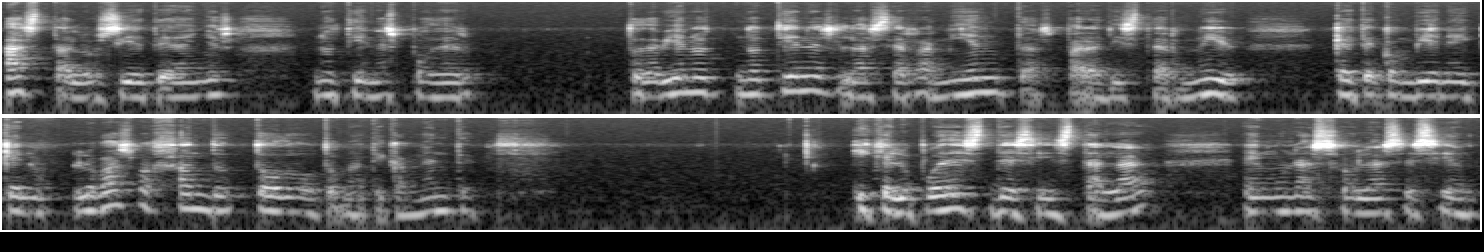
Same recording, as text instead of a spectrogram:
hasta los siete años no tienes poder, todavía no, tienes las herramientas para discernir qué te conviene y qué no. Lo vas bajando todo automáticamente y que lo puedes desinstalar en una sola sesión.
